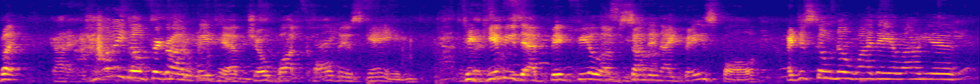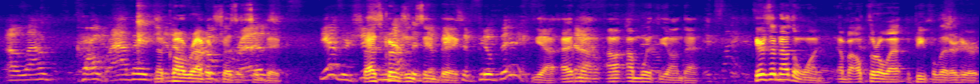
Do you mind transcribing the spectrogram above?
But how they don't figure out a way to have Joe Buck call this game to give you that big feel of Sunday night baseball, I just don't know why they allow you allow Karl Ravech. No, and Karl Eduardo Ravech doesn't seem big. Yeah, there's just That's nothing Curzon seem that makes big. it feel big. Yeah, I, No. no, I- I'm with you on that. Here's another one. I'll throw at the people that are here.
